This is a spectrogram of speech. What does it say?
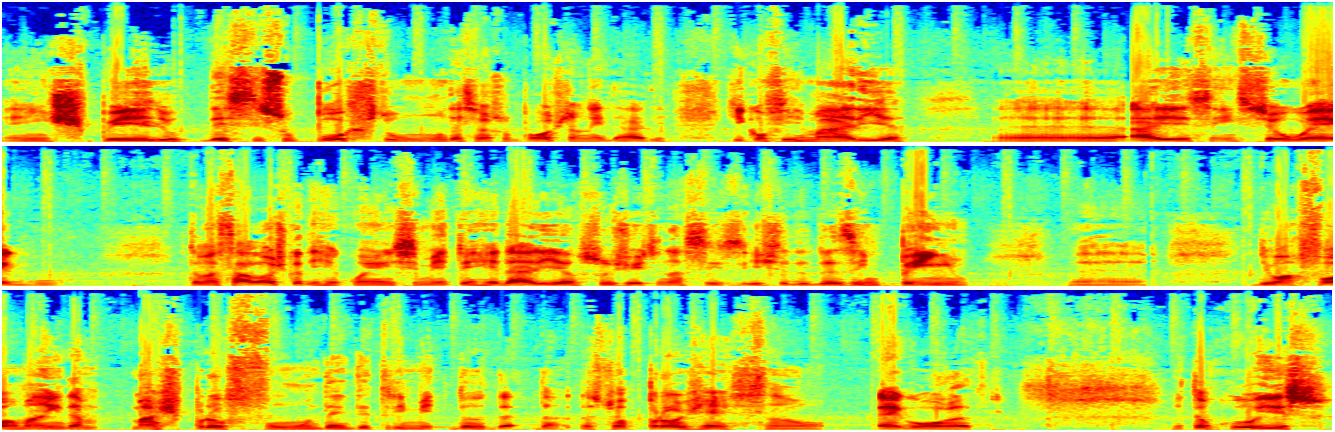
em espelho desse suposto um, dessa suposta unidade, que confirmaria é, a esse em seu ego. Então, essa lógica de reconhecimento enredaria o sujeito narcisista do desempenho. É, de uma forma ainda mais profunda em detrimento do, da, da, sua projeção ególatra. Então, com isso,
